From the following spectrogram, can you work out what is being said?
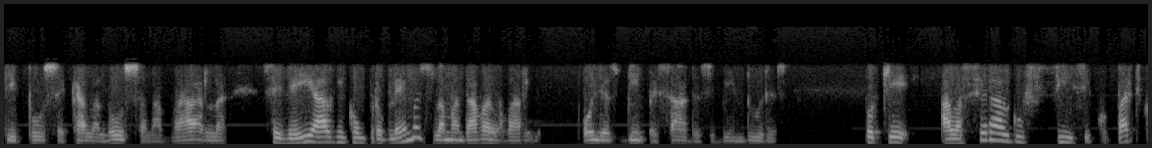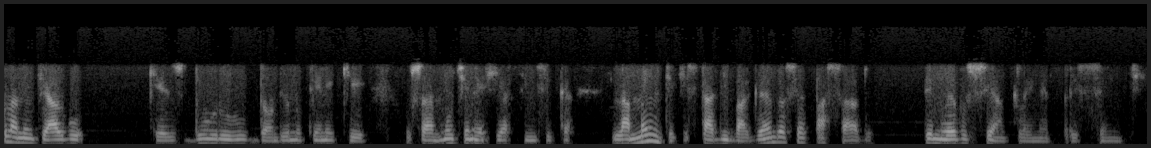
tipo secar a louça, lavá-la. Se veia alguém com problemas, ela mandava lavar olhas bem pesadas e bem duras, porque ao ser algo físico, particularmente algo que é duro, onde uno tem que usar muita energia física, a mente que está divagando hacia o passado, de novo se ancla no presente.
